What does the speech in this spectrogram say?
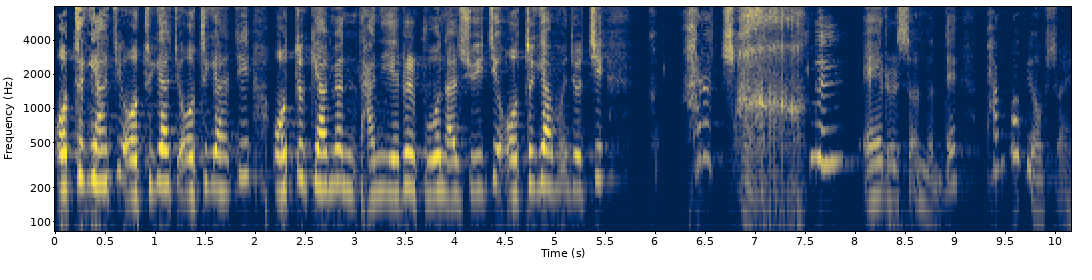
어떻게 하지? 어떻게 하지? 어떻게 하지? 어떻게 하면 다니엘을 구원할 수 있지? 어떻게 하면 좋지? 그 하루 종일 애를 썼는데 방법이 없어요.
